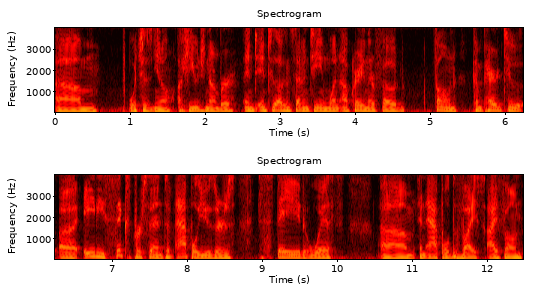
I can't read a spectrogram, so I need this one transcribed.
um, which is you know a huge number in, in 2017 when upgrading their phone. Phone compared to uh, 86% of Apple users stayed with um, an Apple device, iPhone.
